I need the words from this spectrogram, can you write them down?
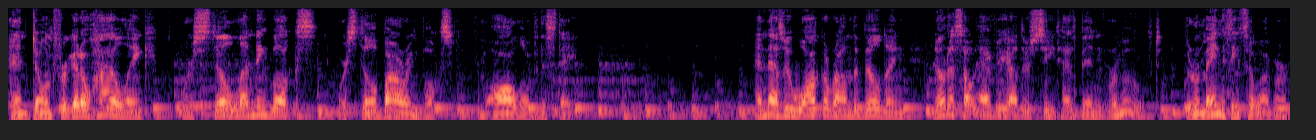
And don't forget OhioLink, we're still lending books, we're still borrowing books from all over the state. And as we walk around the building, notice how every other seat has been removed. The remaining seats, however,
